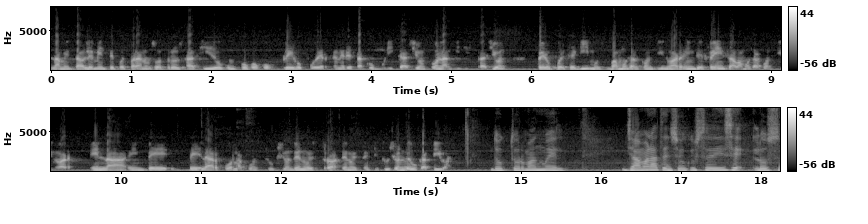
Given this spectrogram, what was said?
lamentablemente pues para nosotros ha sido un poco complejo poder tener esta comunicación con la administración pero pues seguimos, vamos a continuar en defensa, vamos a continuar en la en velar por la construcción de nuestra de nuestra institución educativa. Doctor Manuel, llama la atención que usted dice los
